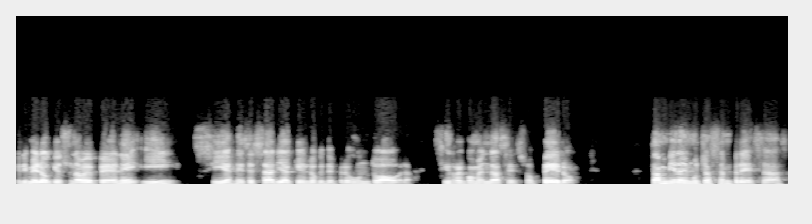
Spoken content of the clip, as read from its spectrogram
primero, que es una VPN y si es necesaria, que es lo que te pregunto ahora, si recomendas eso. Pero también hay muchas empresas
